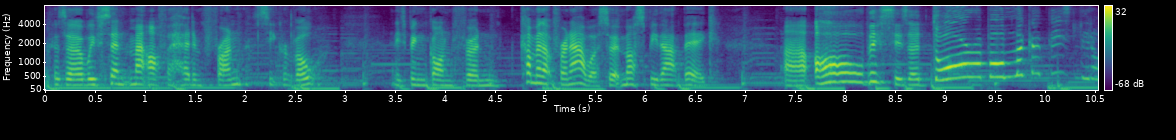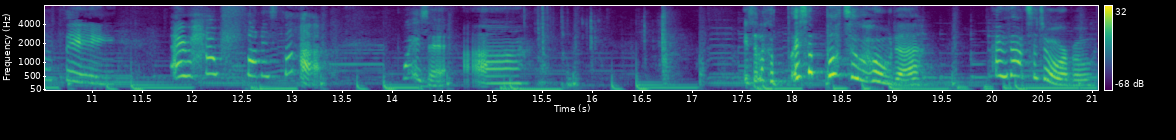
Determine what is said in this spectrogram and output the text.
Because uh, we've sent Matt off ahead in front, Secret Vault, and he's been gone for an, coming up for an hour, so it must be that big. Uh, oh, this is adorable. Look at this little thing. Oh, how fun is that? What is it? Uh, is it like a, it's a bottle holder. Oh, that's adorable.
